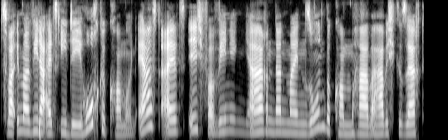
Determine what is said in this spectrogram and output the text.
zwar immer wieder als Idee hochgekommen und erst als ich vor wenigen Jahren dann meinen Sohn bekommen habe, habe ich gesagt:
